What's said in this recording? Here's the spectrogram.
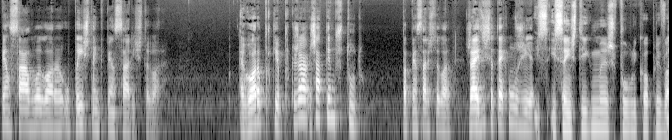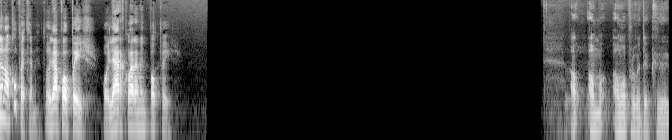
pensado agora. O país tem que pensar isto agora. Agora porquê? Porque já, já temos tudo para pensar isto agora. Já existe a tecnologia. E, e sem estigmas público ou privado? Não, não, completamente. Olhar para o país. Olhar claramente para o país. Há uma, há uma pergunta que,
